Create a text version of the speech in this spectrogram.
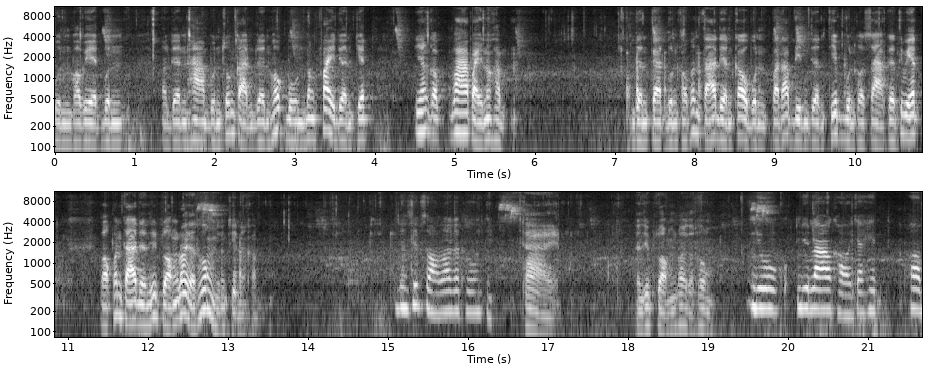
บุญพระเวทบุญอ่าเดือนห้าบุญสงกรารเดือนหกบุญบังไฟเดือนเจ็ดอิหยังกับว่าไปเนาะครับ เดือนแปดบุญเขาพรรษาเดือนเก้าบุญประดับดินเดือนทิพย์บุญเขาสากเดือนที่เอ็ดออกพรรษาเดือนที่สองร้อยกระทงจังซี่นะครับ เดือนสิบสองลอยกระทงสิใช่เดือนที่สองร้อยกระทงอยู่อยู่ลาวเขาจะเฮ็ดพร้อม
